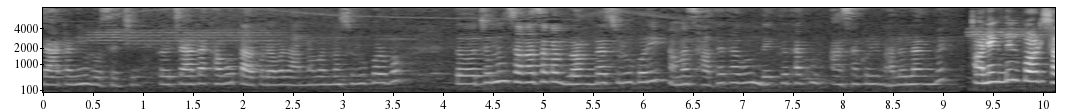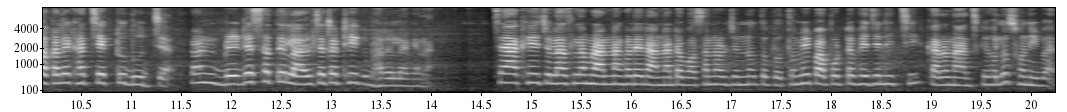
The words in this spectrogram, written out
চাটা নিয়ে বসেছি। তো চাটা খাব, তারপরে আবার রান্না বান্না শুরু করব। তো চলুন সকাল সকাল ব্লগটা শুরু করি। আমার সাথে থাকুন, দেখতে থাকুন, আশা করি ভালো লাগবে। অনেকদিন পর সকালে খাচ্ছি একটু দুধ চা, কারণ ব্রেডের সাথে লাল চাটা ঠিক ভালো লাগে না। চা খেয়ে চলে আসলাম রান্নাঘরে রান্নাটা বসানোর জন্য। তো প্রথমেই পাঁপড়টা ভেজে নিচ্ছি, কারণ আজকে হলো শনিবার।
